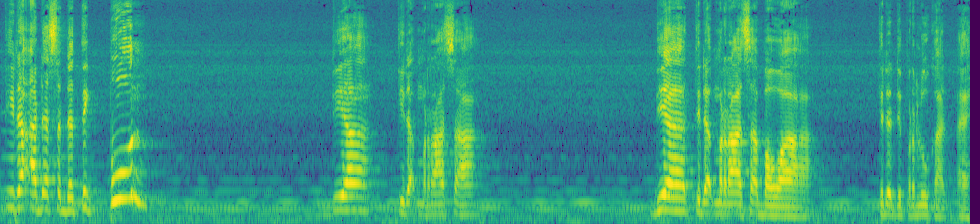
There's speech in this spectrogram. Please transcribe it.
Tidak ada sedetik pun dia tidak merasa dia tidak merasa bahwa tidak diperlukan, eh,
